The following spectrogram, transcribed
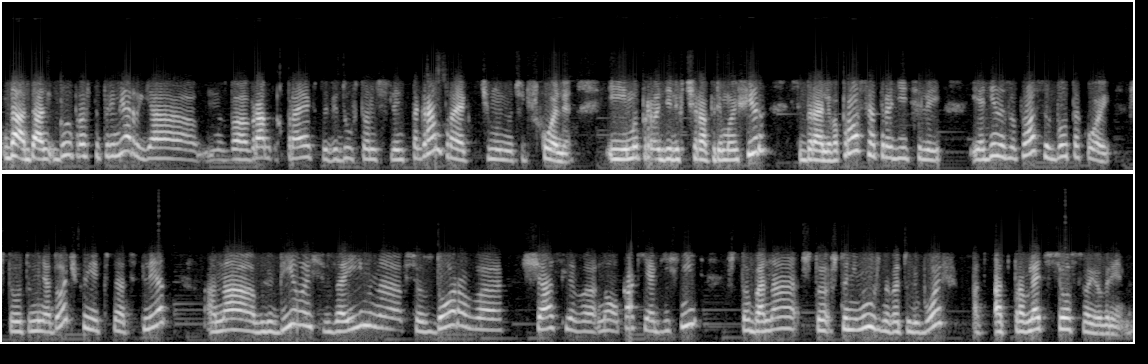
Да, да, был просто пример. Я в, в рамках проекта веду в том числе Инстаграм-проект «Чему не учат в школе». И мы проводили вчера прямой эфир, собирали вопросы от родителей. И один из вопросов был такой, что вот у меня дочка, ей 15 лет, она влюбилась взаимно, все здорово, счастливо, но как ей объяснить, чтобы она, что, что не нужно в эту любовь от, отправлять все свое время?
